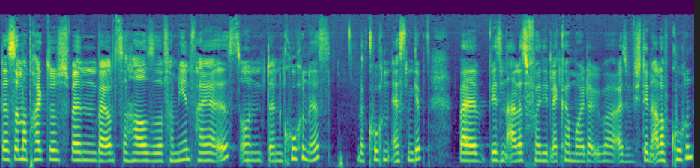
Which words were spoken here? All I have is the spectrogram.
Das ist immer praktisch, wenn bei uns zu Hause Familienfeier ist und dann Kuchen ist oder Kuchenessen gibt, weil wir sind alles voll die Leckermäuler über, also wir stehen alle auf Kuchen.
